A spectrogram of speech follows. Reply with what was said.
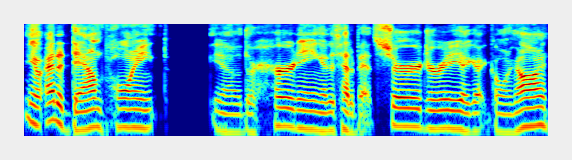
you know at a down point you know they're hurting I just had a bad surgery I got going on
